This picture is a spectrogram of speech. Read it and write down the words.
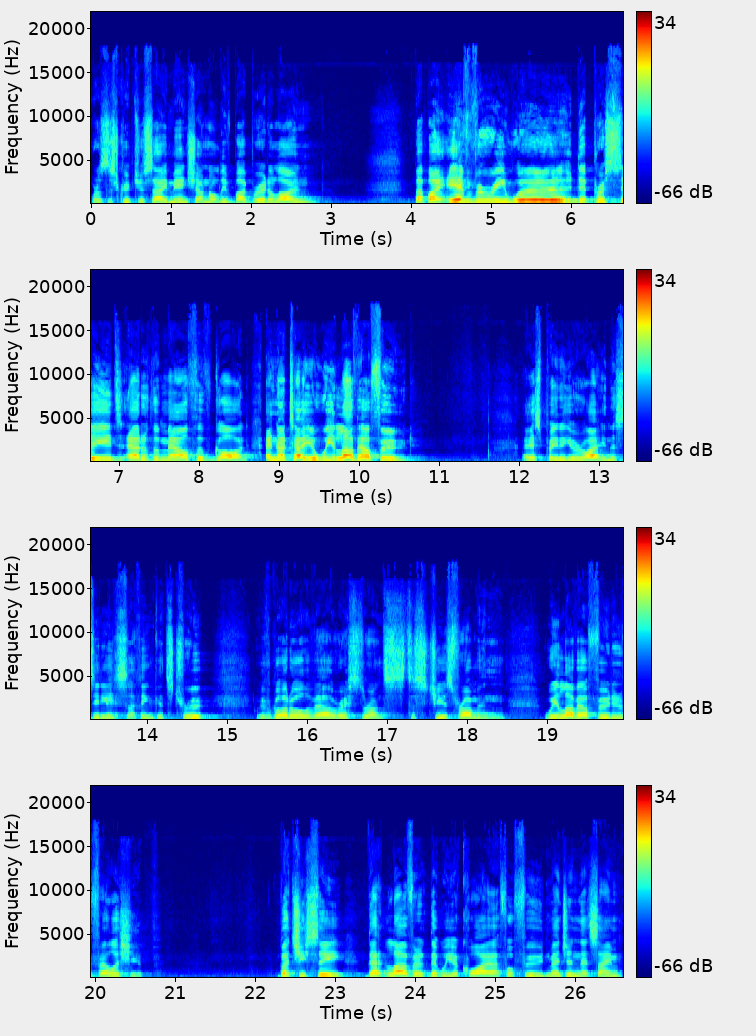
What does the scripture say? Man shall not live by bread alone, but by every word that proceeds out of the mouth of God. And I tell you, we love our food. Yes, Peter, you're right. In the cities, I think it's true. We've got all of our restaurants to choose from, and we love our food and fellowship. But you see, that love that we acquire for food, imagine that same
